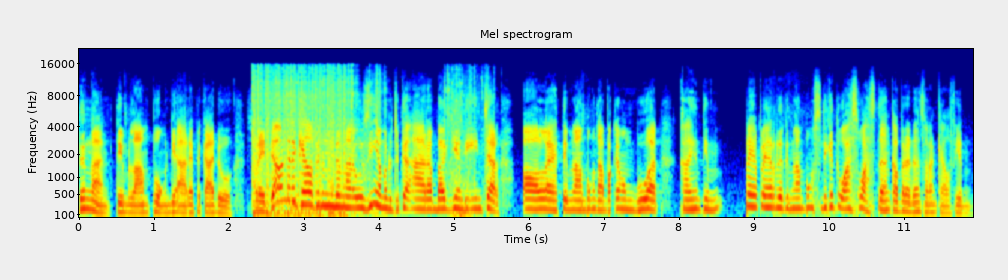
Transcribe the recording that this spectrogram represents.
dengan tim Lampung di area Pekado. Spray down dari Kelvin dengan Uzinya menuju ke arah bagi yang diincar oleh tim Lampung tampaknya membuat kali ini tim player-player dari tim Lampung sedikit was-was dengan keberadaan seorang Kelvin.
